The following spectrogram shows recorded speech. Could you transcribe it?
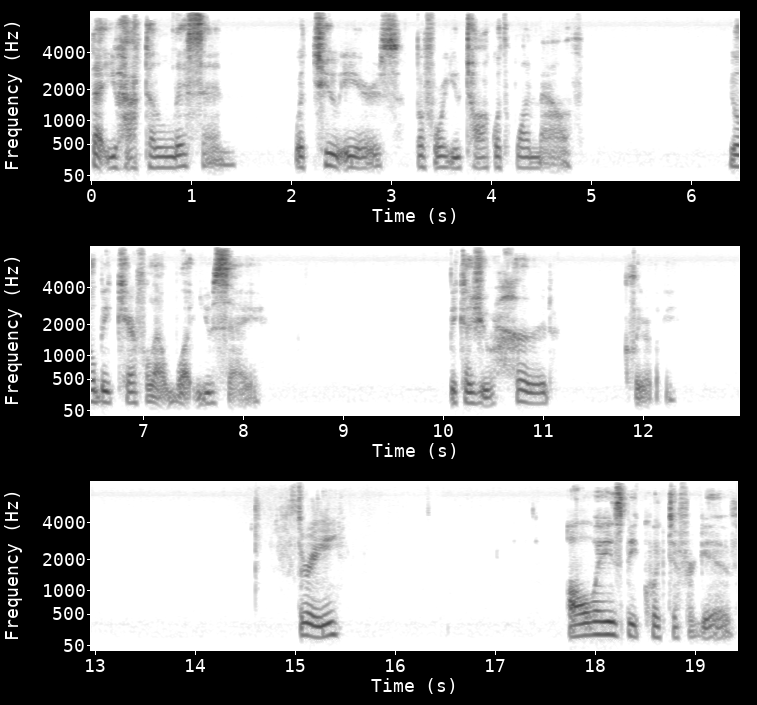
that you have to listen with two ears before you talk with one mouth, you'll be careful at what you say because you heard clearly. Three, always be quick to forgive.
